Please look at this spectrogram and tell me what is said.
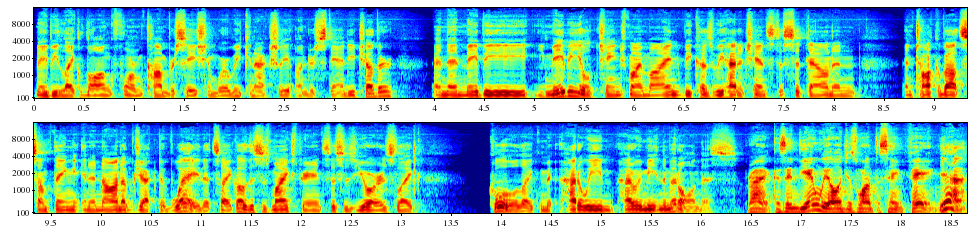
maybe like long form conversation where we can actually understand each other and then maybe maybe you'll change my mind because we had a chance to sit down and and talk about something in a non-objective way that's like oh this is my experience. This is yours. Like cool. Like how do we how do we meet in the middle on this? Right, because in the end, we all just want the same thing. Yeah.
